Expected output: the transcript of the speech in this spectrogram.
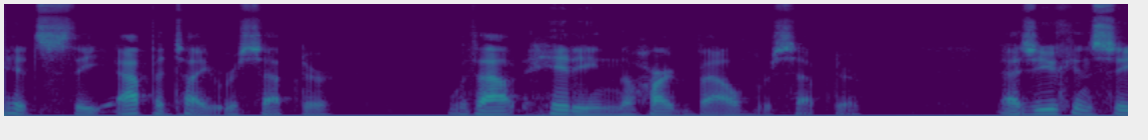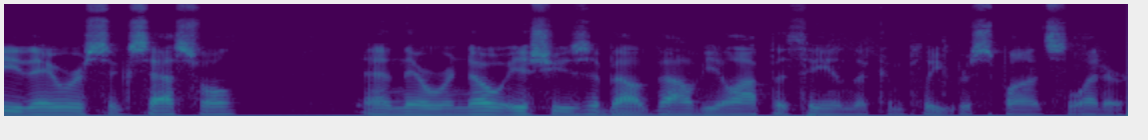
hits the appetite receptor without hitting the heart valve receptor. As you can see, they were successful and there were no issues about valvulopathy in the complete response letter.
